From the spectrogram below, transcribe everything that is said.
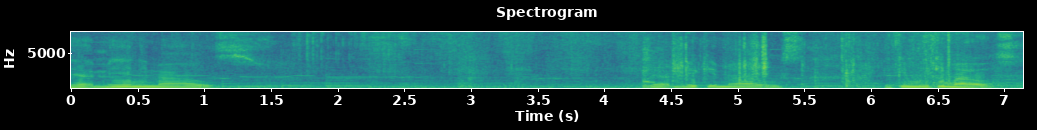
Yeah, Minnie Mouse. Yeah, Mickey Mouse. Look at Mickey Mouse.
